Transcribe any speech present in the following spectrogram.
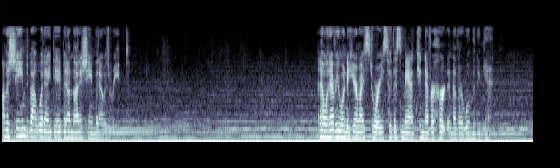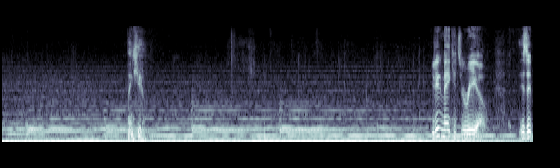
I'm ashamed about what I did, but I'm not ashamed that I was raped. And I want everyone to hear my story so this man can never hurt another woman again. Thank you. You didn't make it to Rio. Is it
